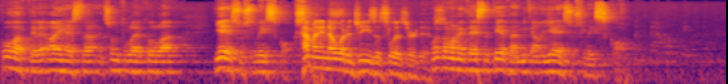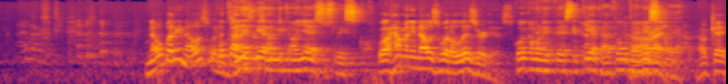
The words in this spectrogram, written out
puhua teille aiheesta, että sun tulee tulla Jeesus-liskoksi. How many know what a Jesus lizard is? Kuinka moni teistä tietää, mikä on Jeesus-lisko? Nobody knows what a Kukaan ei Jesus tiedä, lizard mikä on Jeesus-lisko. Well, how many knows what a lizard is? Kuinka moni teistä tietää ja tuntee All liskoja? right. Okay.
